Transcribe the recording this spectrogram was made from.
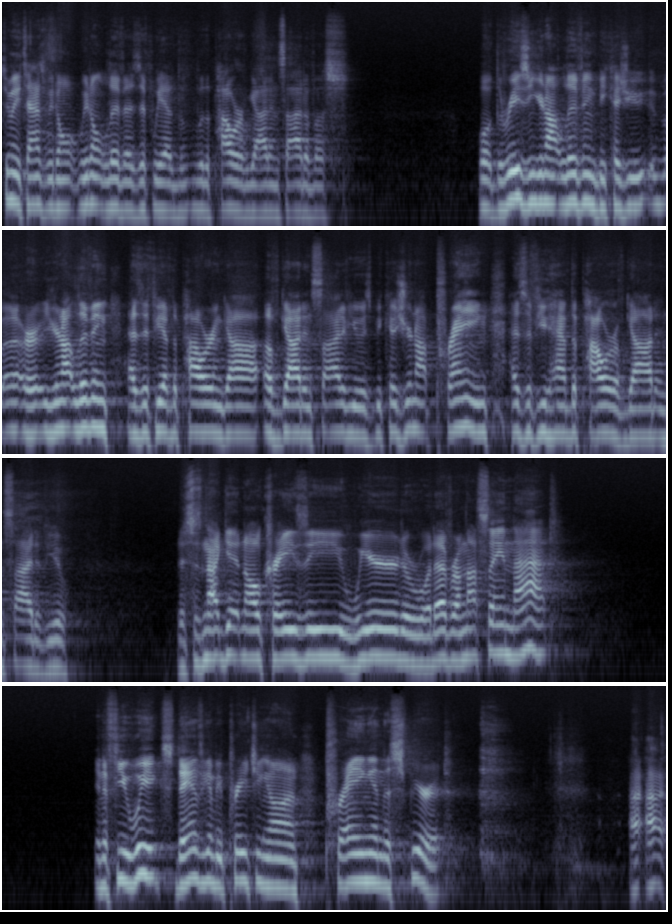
Too many times we don't, we don't live as if we have the, the power of God inside of us. Well, the reason you're not living because you, uh, or you're not living as if you have the power in God, of God inside of you is because you're not praying as if you have the power of God inside of you. This is not getting all crazy, weird, or whatever. I'm not saying that. In a few weeks, Dan's going to be preaching on praying in the Spirit. I,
